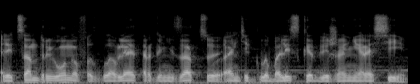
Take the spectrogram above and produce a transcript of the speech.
Александр Ионов возглавляет организацию «Антиглобалистское движение России»,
